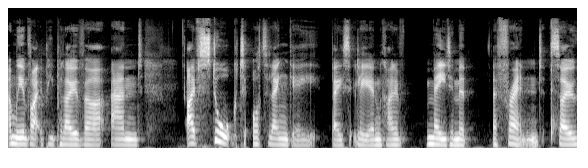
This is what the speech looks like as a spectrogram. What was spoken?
and we invited people over. And I've stalked Ottolenghi basically, and kind of made him a, a friend. So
